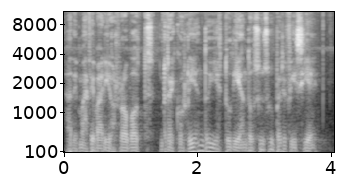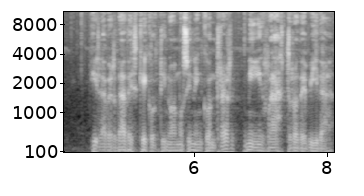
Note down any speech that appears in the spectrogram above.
además de varios robots recorriendo y estudiando su superficie. Y la verdad es que continuamos sin encontrar ni rastro de vida.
